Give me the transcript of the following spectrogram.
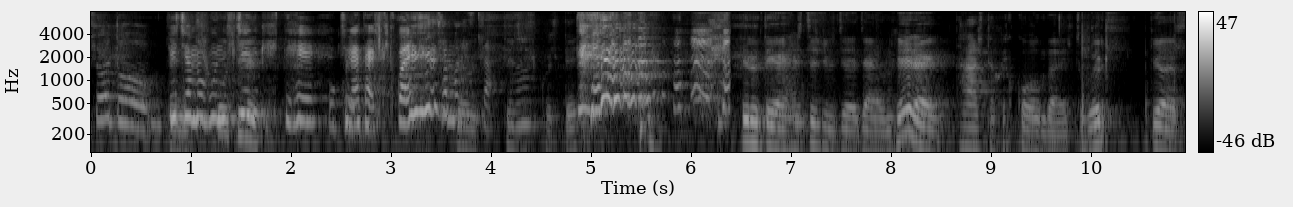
Шууд уу Би чамаа хүнэлж гин гэхдээ чи надад тайлбарлахгүй. чамаг хэлсэн. Тэгж хэлэхгүй л дээ. Тэр үдээ харьцаж үзээ за үнэхээр тааш тохирохгүй хүн байл зүгээр л би бол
